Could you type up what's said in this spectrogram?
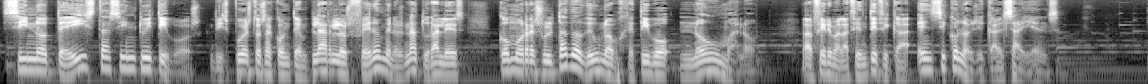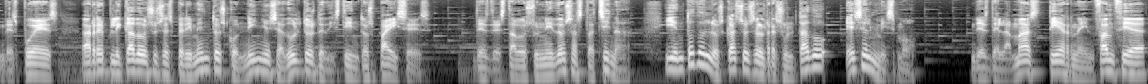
sino teístas intuitivos, dispuestos a contemplar los fenómenos naturales como resultado de un objetivo no humano afirma la científica en Psychological Science. Después, ha replicado sus experimentos con niños y adultos de distintos países, desde Estados Unidos hasta China, y en todos los casos el resultado es el mismo. Desde la más tierna infancia,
